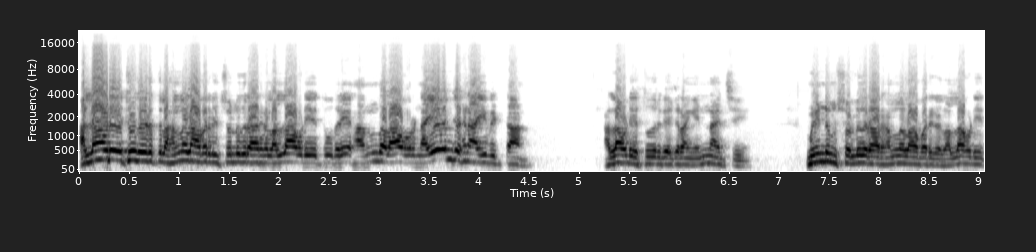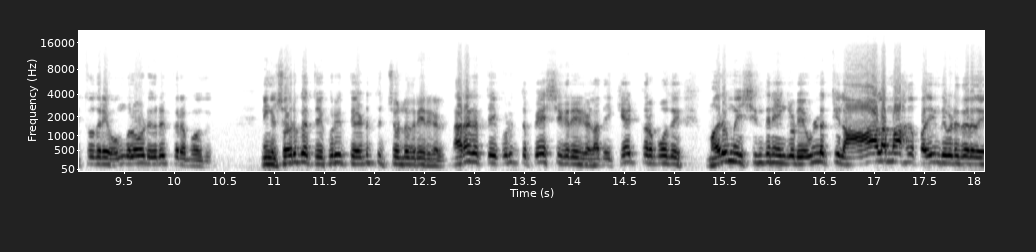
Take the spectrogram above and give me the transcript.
அல்லாவுடைய தூதரிடத்துல ஹங்கலா அவர்கள் சொல்லுகிறார்கள் அல்லாவுடைய தூதரே ஹந்தலா ஒரு நயவஞ்சகன் ஆகிவிட்டான் அல்லாவுடைய தூதர் கேட்கிறாங்க என்னாச்சு? மீண்டும் சொல்லுகிறார் ஹங்கலா அவர்கள் அல்லாவுடைய தூதரே உங்களோடு இருக்கிற போது நீங்கள் சொர்க்கத்தை குறித்து எடுத்துச் சொல்லுகிறீர்கள் நரகத்தை குறித்து பேசுகிறீர்கள் அதை கேட்கிற போது மறுமை சிந்தனை எங்களுடைய உள்ளத்தில் ஆழமாக பதிந்து விடுகிறது.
